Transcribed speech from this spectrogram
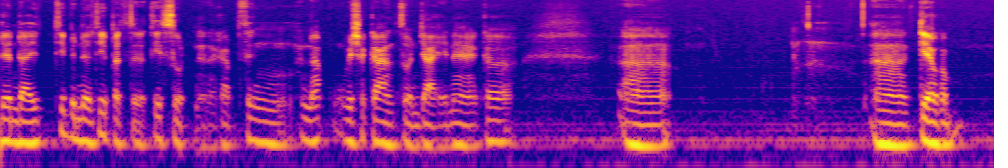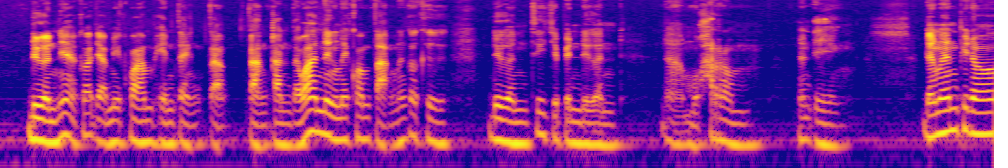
เดือนใดที่เป็นเดือนที่ประเสริฐที่สุดนะครับ ซึ่งนักวิชาการส่วนใหญ่นะก็อ่าอ่าเกี่ยวกับเดือนเนี่ยก็จะมีความเห็นแตกต่างต่างกัน แต่ว่าหนึ่งในความต่างนั้นก็คือเดือนที่จะเป็นเดือนมุฮัรรอมนั่นเอง ดังนั้นพี่น้อง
